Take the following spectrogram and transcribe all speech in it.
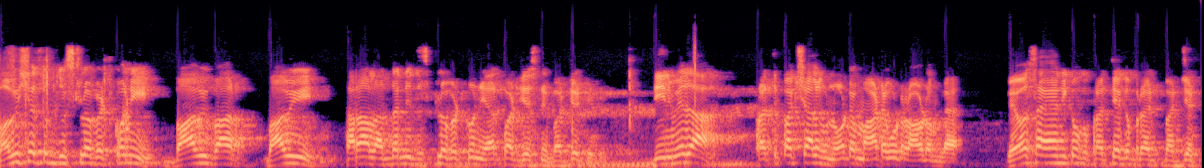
భవిష్యత్తును దృష్టిలో పెట్టుకొని భావి భా భావి తరాలందరినీ దృష్టిలో పెట్టుకొని ఏర్పాటు చేసిన బడ్జెట్ ఇది. దీని మీద ప్రతిపక్షాలకు నోట మాట కూడా రావడం లే. వ్యవసాయానికి ఒక ప్రత్యేక బ్ర- బడ్జెట్.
